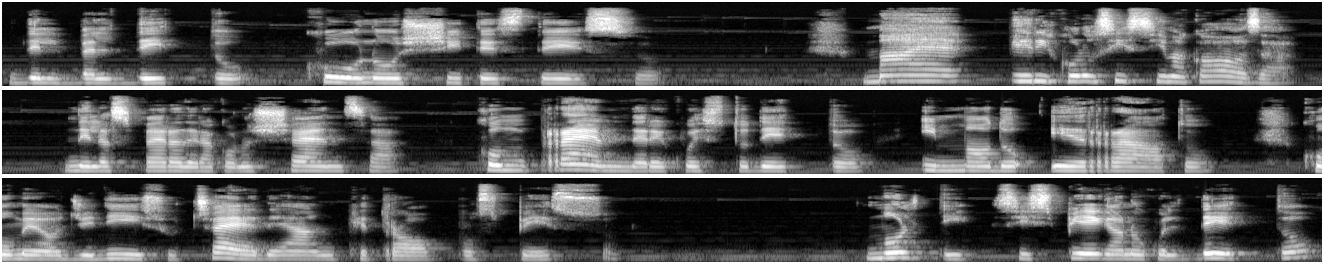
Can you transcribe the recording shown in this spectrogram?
del bel detto conosci te stesso. Ma è pericolosissima cosa nella sfera della conoscenza comprendere questo detto in modo errato, come oggi di succede anche troppo spesso. Molti si spiegano quel detto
